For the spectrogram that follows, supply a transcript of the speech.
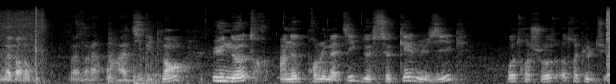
bah pardon, bah voilà, ah, typiquement, une autre, un autre problématique de ce qu'est musique, autre chose, autre culture.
